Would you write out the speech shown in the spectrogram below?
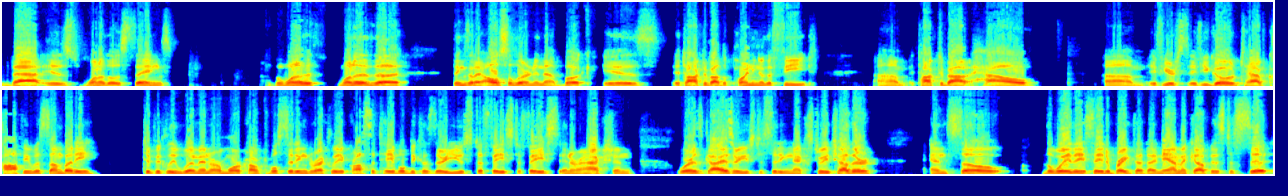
that is one of those things. But one of the one of the things that I also learned in that book is it talked about the pointing of the feet. Um, it talked about how um, if you're if you go to have coffee with somebody, typically women are more comfortable sitting directly across the table because they're used to face-to-face interaction, whereas guys are used to sitting next to each other. And so the way they say to break that dynamic up is to sit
